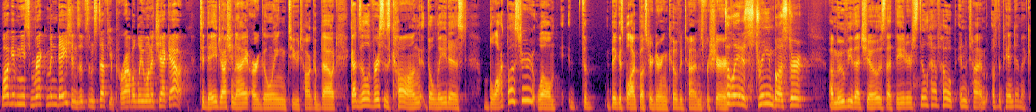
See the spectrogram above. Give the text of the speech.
while giving you some recommendations of some stuff you probably want to check out. Today, Josh and I are going to talk about Godzilla vs. Kong, the latest blockbuster. Well, the biggest blockbuster during COVID times for sure. The latest Stream Buster. A movie that shows that theaters still have hope in a time of the pandemic.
